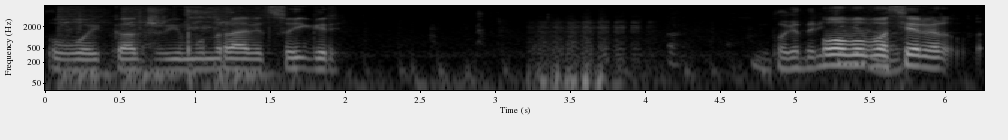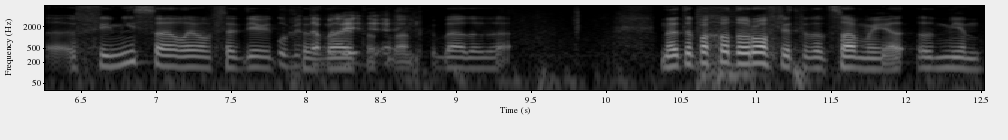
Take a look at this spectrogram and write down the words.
Ой, как же ему нравится, Игорь. Благодарить О, вот надо. сервер. э, Фемиса, level 59, Уведомление. подтверждает этот ранг. Да-да-да. Но это, походу, рофлит этот самый а- админ.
